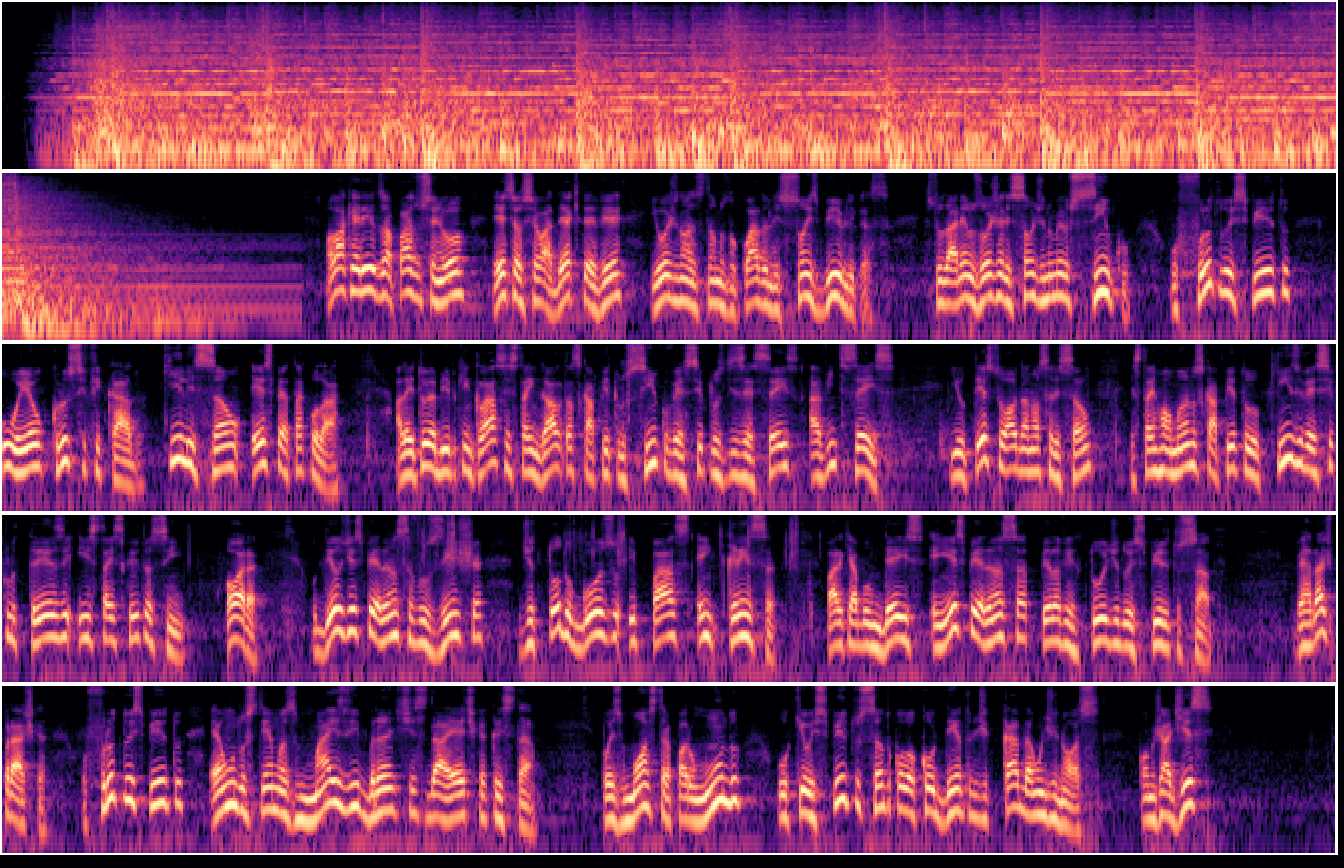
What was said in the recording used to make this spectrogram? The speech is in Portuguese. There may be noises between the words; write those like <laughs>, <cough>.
Olá, queridos, a paz do Senhor. Esse é o seu ADEC TV e hoje nós estamos no quadro Lições Bíblicas. Estudaremos hoje a lição de número 5, o fruto do Espírito, o eu crucificado. Que lição espetacular! A leitura bíblica em classe está em Gálatas capítulo 5, versículos 16 a 26. E o textual da nossa lição está em Romanos capítulo 15, versículo 13 e está escrito assim: Ora, o Deus de esperança vos encha de todo gozo e paz em crença, para que abundeis em esperança pela virtude do Espírito Santo. Verdade prática: o fruto do Espírito é um dos temas mais vibrantes da ética cristã, pois mostra para o mundo o que o Espírito Santo colocou dentro de cada um de nós. Como já disse,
